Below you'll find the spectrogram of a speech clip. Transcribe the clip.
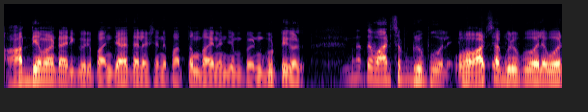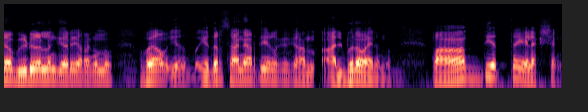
ആദ്യമായിട്ടായിരിക്കും ഒരു പഞ്ചായത്ത് ഇലക്ഷന് പത്തും പതിനഞ്ചും പെൺകുട്ടികൾ ഇന്നത്തെ വാട്സപ്പ് ഗ്രൂപ്പ് പോലെ. വാട്സപ്പ് ഗ്രൂപ്പ് പോലെ ഓരോ വീടുകളിലും കയറി ഇറങ്ങുന്നു. അപ്പോൾ എതിർ സ്ഥാനാർത്ഥികൾക്കൊക്കെ അത്ഭുതമായിരുന്നു. അപ്പോൾ ആദ്യത്തെ ഇലക്ഷൻ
